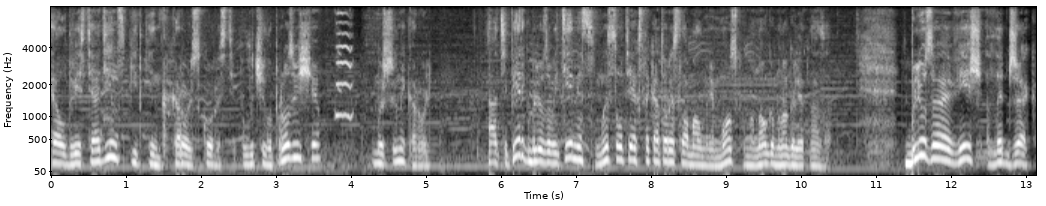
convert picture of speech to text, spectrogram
L201 Speed King Король скорости получила прозвище «Мышиный король». А теперь к блюзовой теме, смысл текста, который сломал мне мозг много-много лет назад. Блюзовая вещь The Jack,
